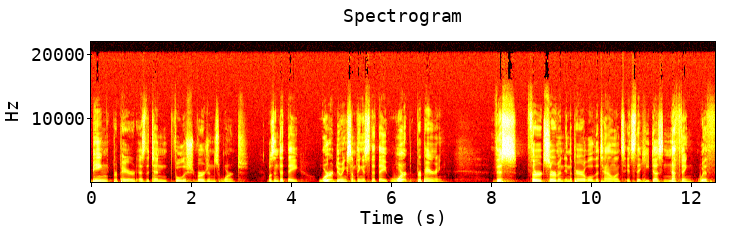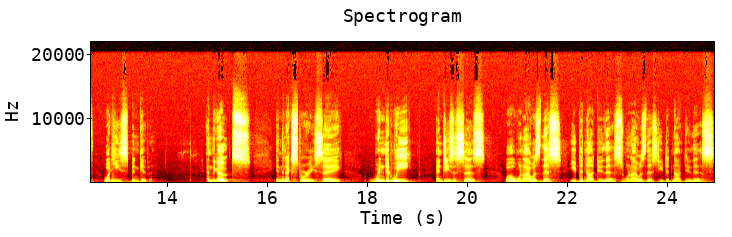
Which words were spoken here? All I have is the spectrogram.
being prepared as the 10 foolish virgins weren't. It wasn't that they were doing something, it's that they weren't preparing. This third servant in the parable of the talents, it's that he does nothing with what he's been given. And the goats in the next story say, When did we? And Jesus says, Well, when I was this, you did not do this. When I was this, you did not do this.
